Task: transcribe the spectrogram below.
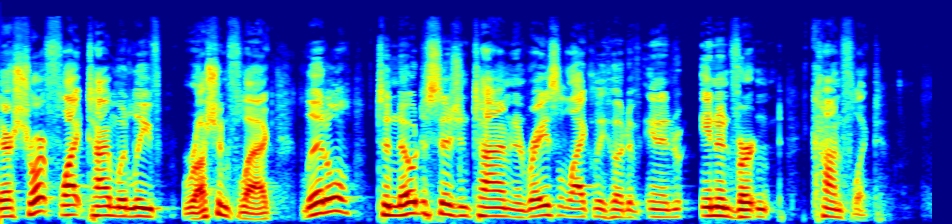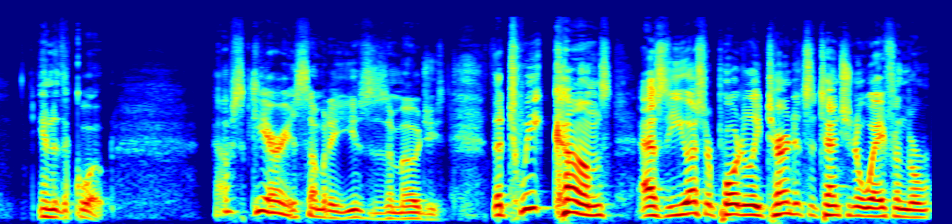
Their short flight time would leave Russian flag little to no decision time and raise the likelihood of inadvertent conflict. End of the quote. How scary is somebody who uses emojis? The tweet comes as the U.S. reportedly turned its attention away from, the,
